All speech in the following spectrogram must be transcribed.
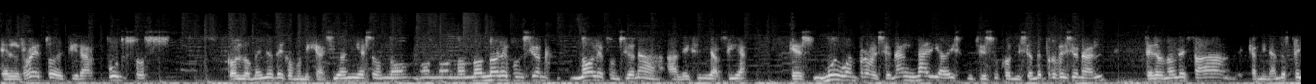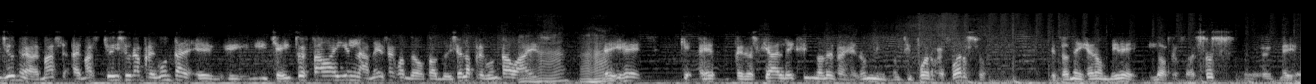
el reto de tirar pulsos con los medios de comunicación y eso no no no no no, no le funciona. No le funciona a Alexis García que es muy buen profesional, nadie va a discutir su condición de profesional, pero no le está caminando este Junior. Además, además yo hice una pregunta eh, y, Cheito estaba ahí en la mesa cuando, cuando hice la pregunta a Baez. ajá. Le dije, que, eh, pero es que a Alexis no le trajeron ningún tipo de refuerzo. Entonces me dijeron, mire, los refuerzos, eh, me dijo,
